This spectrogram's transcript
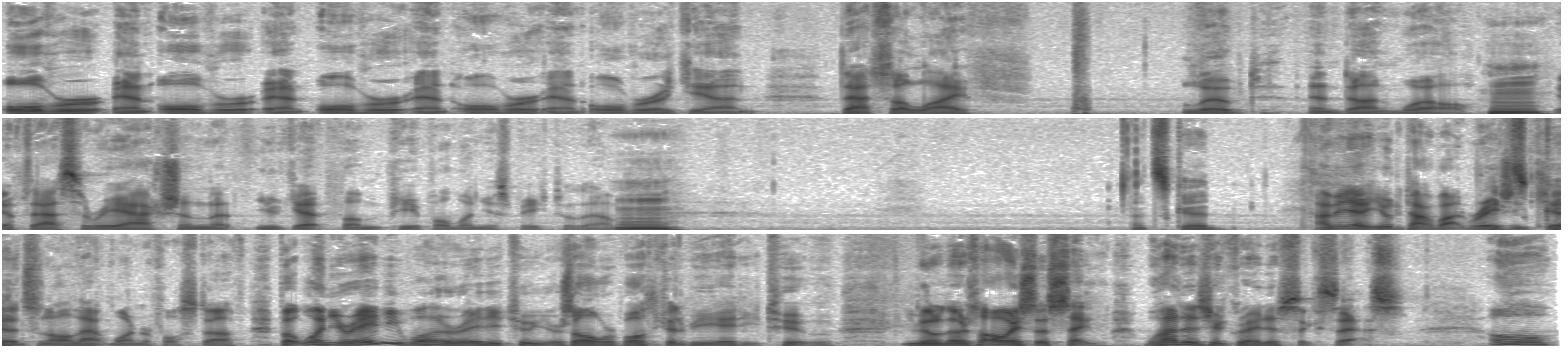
Over and over and over and over and over again. That's a life lived and done well. Hmm. If that's the reaction that you get from people when you speak to them. Hmm. That's good. I mean, yeah, you can talk about raising kids and all that wonderful stuff. But when you're 81 or 82 years old, we're both going to be 82. You know, there's always this thing: "What is your greatest success?" Oh,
